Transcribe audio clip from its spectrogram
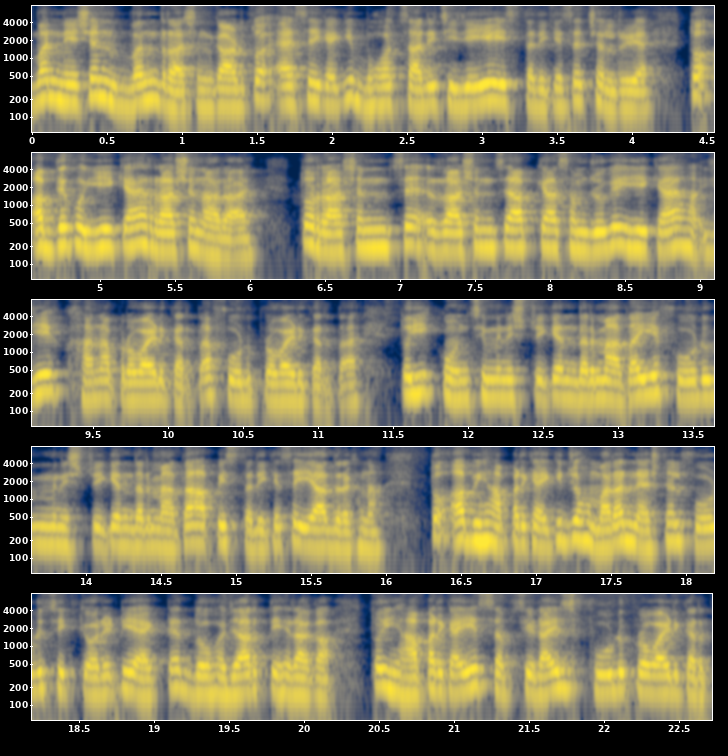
one nation, one ration card. तो ऐसे क्या कि बहुत सारी चीज़ें ये इस तरीके से चल रही है। तो अब देखो, ये क्या है? राशन आ रहा है। तो राशन से राशन से आप क्या समझोगे? ये क्या है? ये खाना प्रोवाइड करता है फ़ूड प्रोवाइड करता है। तो ये कौन सी मिनिस्ट्री के अंदर में आता है? ये फ़ूड मिनिस्ट्री के अंदर में आता है। आप इस तरीके से याद रखना। तो अब यहाँ पर क्या है कि जो हमारा नेशनल फ़ूड सिक्योरिटी एक्ट है 2013 का तो यहाँ पर क्या है? ये सब्सिडाइज फ़ूड प्रोवाइड करता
